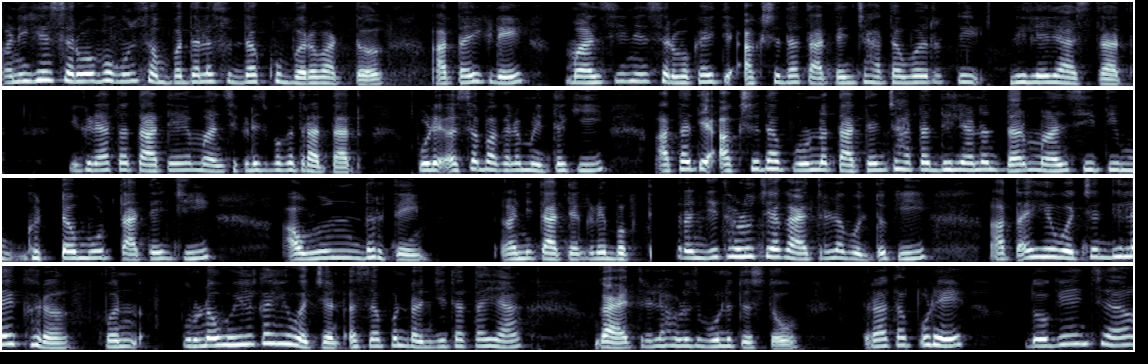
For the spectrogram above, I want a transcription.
आणि हे सर्व बघून संपदाला सुद्धा खूप बरं वाटतं. आता इकडे मानसीने सर्व काही ते अक्षदा तात्यांच्या हातावरती दिलेले असतात. इकडे आता तात्या हे मानसीकडेच बघत राहतात. पुढे असं बघायला मिळतं की आता ते अक्षदा पूर्ण तात्यांच्या हातात दिल्यानंतर मानसी ती घट्ट मूठ तात्यांची आवळून धरते आणि तात्याकडे बघते. रणजित हळूच या गायत्रीला बोलतो की आता हे वचन दिलंय खरं पण पूर्ण होईल का हे वचन? असं पण रणजित आता या गायत्रीला हळूच बोलत असतो. तर आता पुढे दोघेंचं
